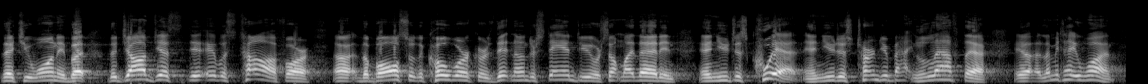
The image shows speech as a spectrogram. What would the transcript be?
that you wanted. But the job just, it, it was tough or uh, the boss or the coworkers didn't understand you or something like that and, and you just quit and you just turned your back and left there. Uh, let me tell you what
